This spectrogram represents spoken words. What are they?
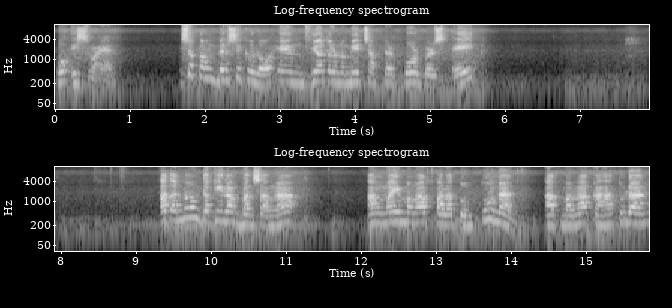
O Israel. Isa pang bersikulo in Deuteronomy chapter 4 verse 8. At anong dakilang bansa nga ang may mga palatuntunan at mga kahatulan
